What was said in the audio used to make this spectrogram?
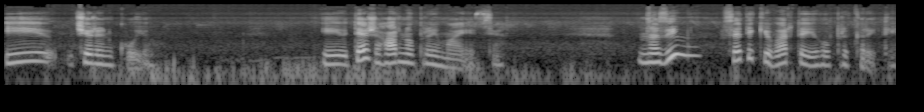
і черенкую. І теж гарно приймається. На зиму все-таки варто його прикрити.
